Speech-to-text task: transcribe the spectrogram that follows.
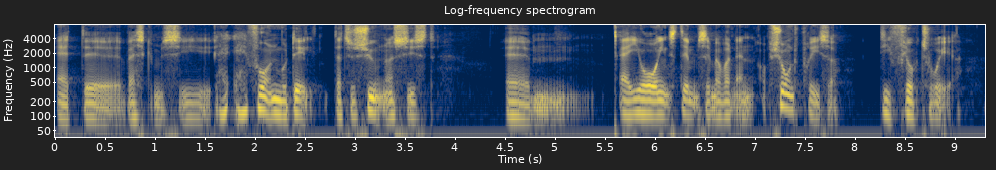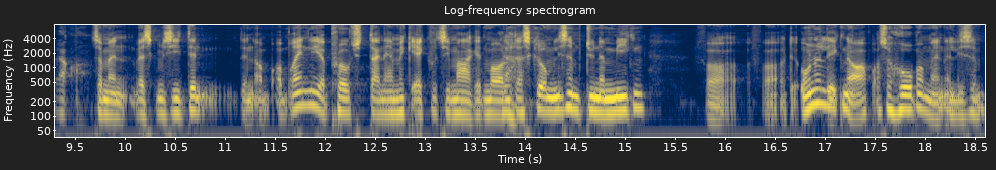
at øh, hvad skal man sige, ha, få en model, der til syvende og sidst øh, er i overensstemmelse med, hvordan optionspriser de fluktuerer. Ja. Så man, hvad skal man sige, den, den oprindelige approach, Dynamic Equity Market Model, ja. der skriver man ligesom dynamikken for, for det underliggende op, og så håber man at ligesom,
